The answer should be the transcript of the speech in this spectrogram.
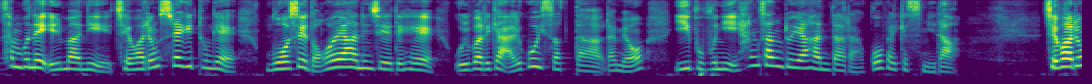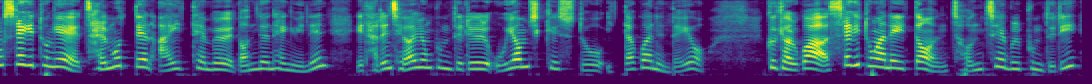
3분의 1만이 재활용 쓰레기통에 무엇을 넣어야 하는지에 대해 올바르게 알고 있었다라며 이 부분이 향상돼야 한다라고 밝혔습니다. 재활용 쓰레기통에 잘못된 아이템을 넣는 행위는 다른 재활용품들을 오염시킬 수도 있다고 하는데요. 그 결과 쓰레기통 안에 있던 전체 물품들이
